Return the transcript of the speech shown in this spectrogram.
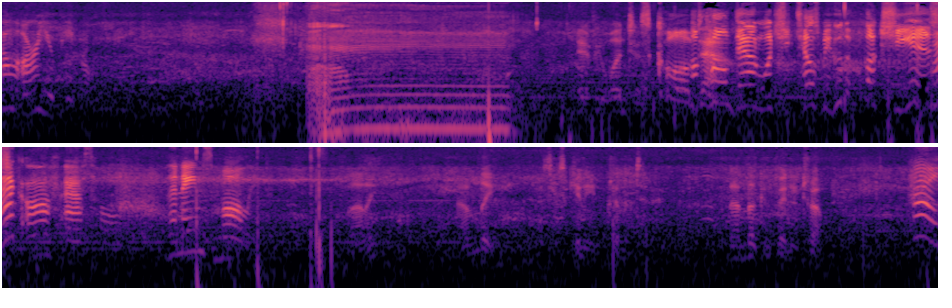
Who the hell are you people? Everyone just calm I'll down. calm down once she tells me who the fuck she is. Back off, asshole. The name's Molly. Molly, I'm Lee. This is Kenny and Clementine. Not looking for any trouble. Hi.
